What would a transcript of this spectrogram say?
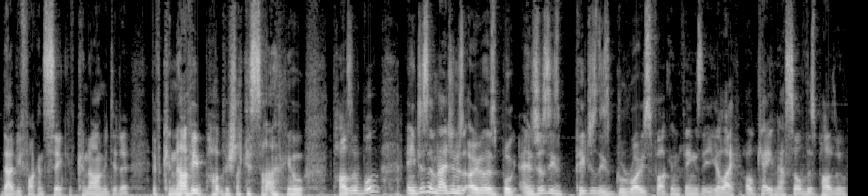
that'd be fucking sick if Konami did it. If Konami published like a Silent Hill puzzle book, and you just imagine just opening this book and it's just these pictures, these gross fucking things that you go like, okay, now solve this puzzle.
